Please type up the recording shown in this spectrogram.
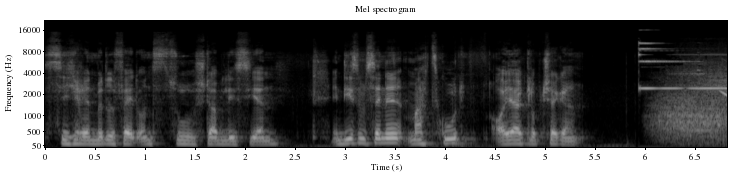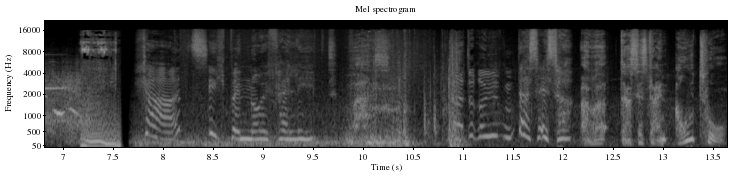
sicheren Mittelfeld uns zu stabilisieren. In diesem Sinne, macht's gut, euer Clubchecker. Schatz, ich bin neu verliebt. Was? Da drüben. Das ist er. Aber das ist ein Auto.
